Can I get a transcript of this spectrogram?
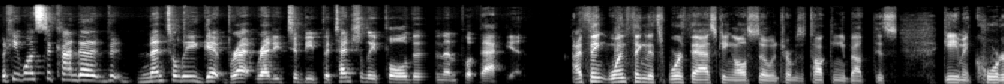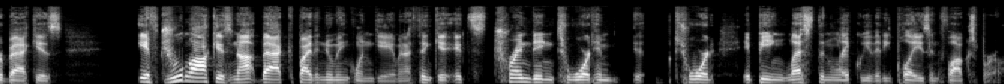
but he wants to kind of mentally get Brett ready to be potentially pulled and then put back in. I think one thing that's worth asking also in terms of talking about this game at quarterback is if Drew Lock is not back by the New England game, and I think it, it's trending toward him eh, toward it being less than likely that he plays in Foxborough.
